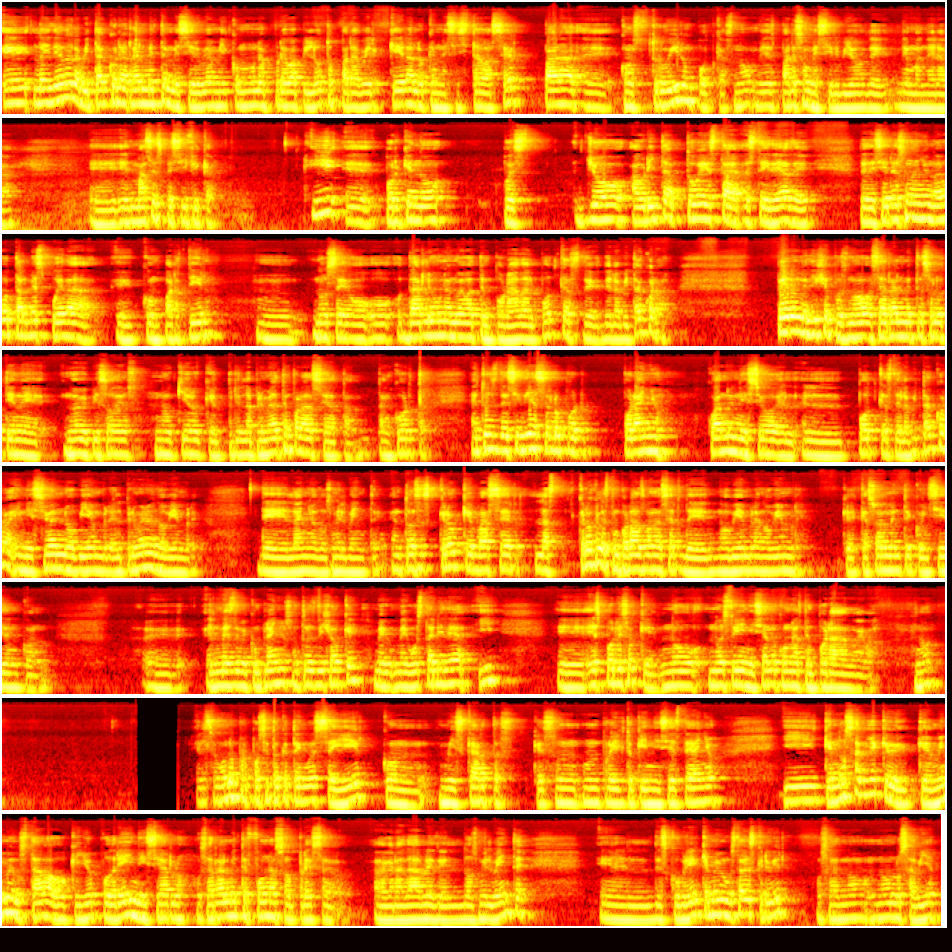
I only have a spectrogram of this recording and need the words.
Eh, la idea de la bitácora realmente me sirvió a mí como una prueba piloto para ver qué era lo que necesitaba hacer para eh, construir un podcast, ¿no? Para eso me sirvió de, de manera eh, más específica. Y, ¿por qué no? Pues yo ahorita tuve esta, esta idea de, de, decir, es un año nuevo, tal vez pueda compartir, mm, no sé, o, darle una nueva temporada al podcast de, de la bitácora. Pero me dije, pues no, o sea, realmente solo tiene nueve episodios. No quiero que la primera temporada sea tan, tan corta. Entonces decidí hacerlo por, por año. Cuando inició el, podcast de la bitácora? Inició en noviembre, el primero de noviembre del año 2020. Entonces creo que va a ser, las, creo que las temporadas van a ser de noviembre a noviembre, que casualmente coinciden con eh, el mes de mi cumpleaños. Entonces dije, ok, me, me gusta la idea y eh, es por eso que no, no estoy iniciando con una temporada nueva. ¿no? El segundo propósito que tengo es seguir con mis cartas, que es un, proyecto que inicié este año y que no sabía que, a mí me gustaba o que yo podría iniciarlo. O sea, realmente fue una sorpresa agradable del 2020 el descubrir que a mí me gustaba escribir. O sea, no, no lo sabía.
